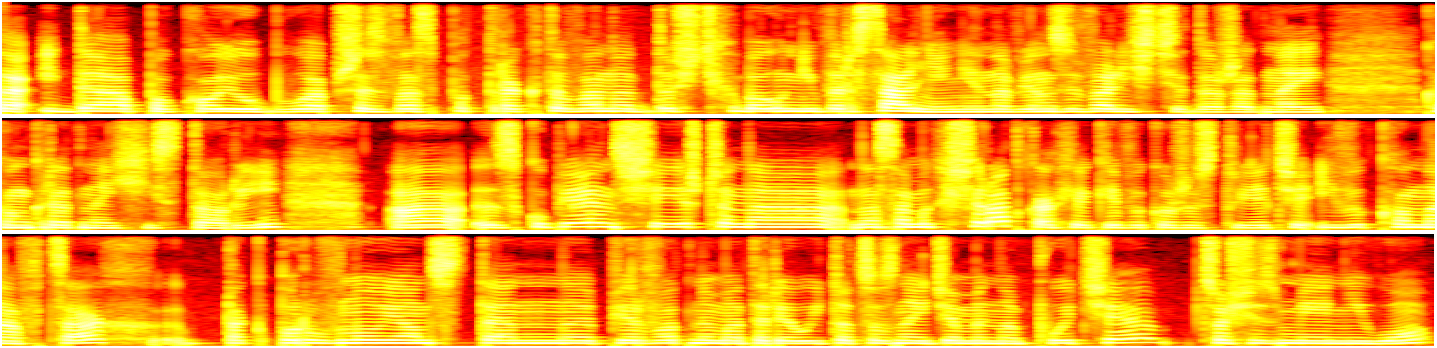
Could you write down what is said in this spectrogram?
ta idea pokoju była przez was potraktowana dość chyba uniwersalnie, nie nawiązywaliście do żadnej konkretnej historii, a skupiając się jeszcze na, na samych środkach, jakie wykorzystujecie i wykonawcach, tak porównując ten pierwotny materiał i to, co znajdziemy na płycie, co się zmieniło?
